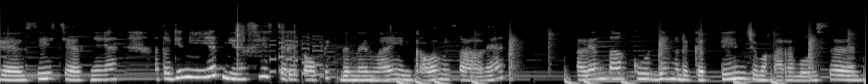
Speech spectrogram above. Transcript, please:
gak sih chatnya, atau dia niat gak sih cari topik dan lain-lain. Kalau misalnya kalian takut dia ngedeketin cuma karena bosen.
